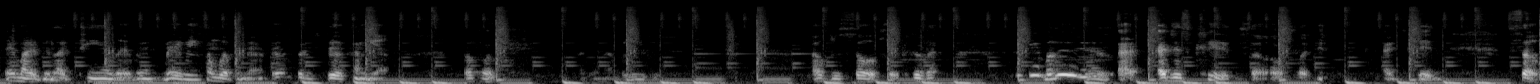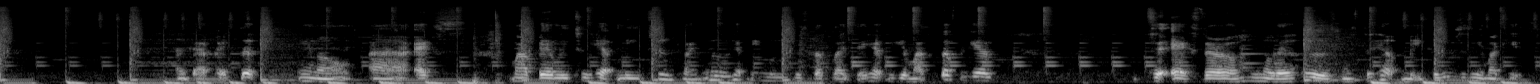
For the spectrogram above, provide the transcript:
they might have been like 10, 11, maybe somewhere in there. They was pretty still kind of young. I cannot believe it. I was just so upset because I, I can't believe this. I, I just couldn't. So like, I couldn't. So I got packed up. You know, I asked my family to help me to like move, help me move and stuff like that. Help me get my stuff together. To ask their, you know, their husbands to help me because it was just me and my kids.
